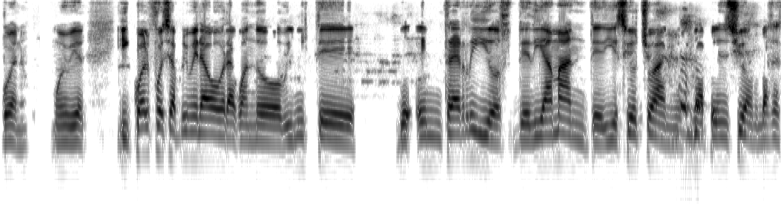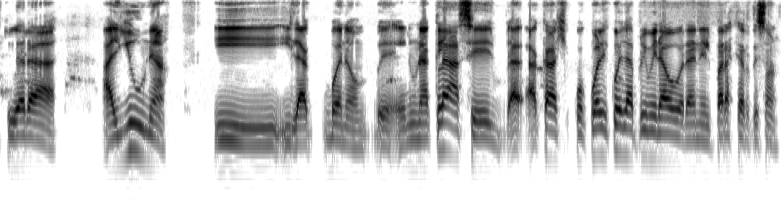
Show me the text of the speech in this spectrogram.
Bueno, muy bien. ¿Y cuál fue esa primera obra cuando viniste de Entre Ríos, de Diamante, 18 años, la pensión, vas a estudiar a, a Yuna? y, la, bueno, en una clase, acá, ¿cuál, ¿cuál es la primera obra en el paraje artesón?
